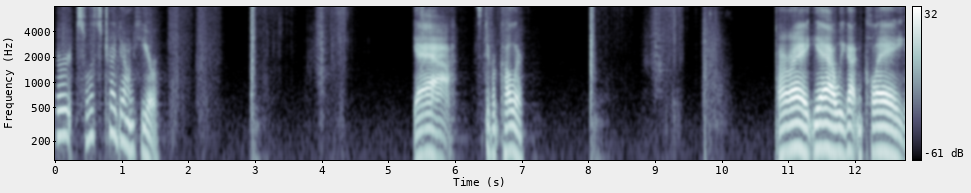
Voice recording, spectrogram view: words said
dirt. So let's try down here. Yeah, it's a different color. All right, yeah, we got in clay.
